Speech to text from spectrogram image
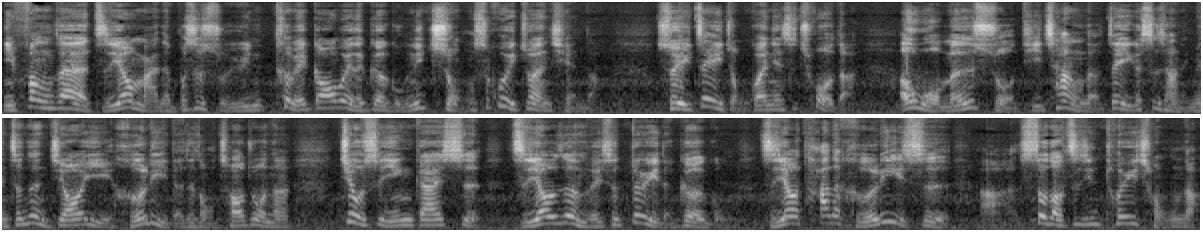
你放在只要买的不是属于特别高位的个股，你总是会赚钱的。所以这一种观念是错的。而我们所提倡的这一个市场里面真正交易合理的这种操作呢，就是应该是只要认为是对的个股，只要它的合力是啊受到资金推崇的，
